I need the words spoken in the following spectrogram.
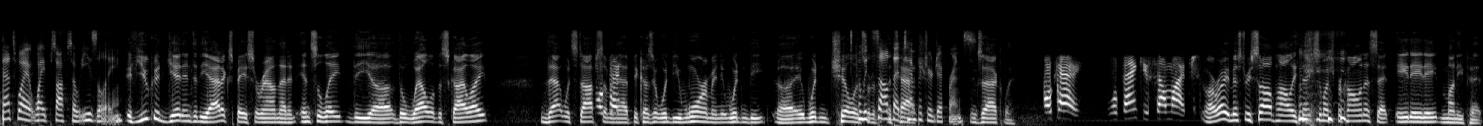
That's why it wipes off so easily. If you could get into the attic space around that and insulate the uh, the well of the skylight, that would stop some of that because it would be warm and it wouldn't be uh, it wouldn't chill and It sort would of solve that temperature difference. Exactly. Okay. Well, thank you so much. All right, mystery solved, Holly. Thanks so much for calling us at 888 Money Pit.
